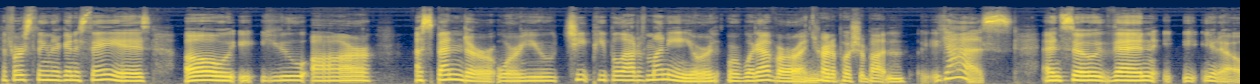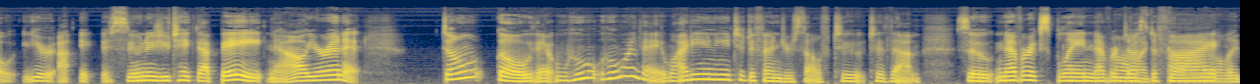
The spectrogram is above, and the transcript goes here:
the first thing they're going to say is, "Oh, you are a spender or you cheat people out of money or or whatever." And try to push a button. Yes. And so then you know, you're uh, as soon as you take that bait, now you're in it. Don't go there. Who who are they? Why do you need to defend yourself to to them? So never explain, never oh justify. God, all I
